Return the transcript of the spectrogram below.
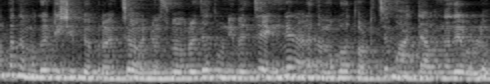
അപ്പോൾ നമുക്ക് ടിഷ്യൂ പേപ്പർ വെച്ചോ ന്യൂസ് പേപ്പർ വെച്ചോ തുണി വെച്ചോ എങ്ങനെയാണ് നമുക്ക് തുടച്ച് മാറ്റാവുന്നതേ ഉള്ളൂ.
